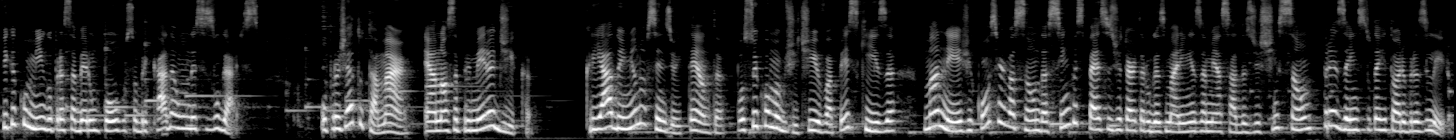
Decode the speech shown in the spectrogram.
Fica comigo para saber um pouco sobre cada um desses lugares. O projeto Tamar é a nossa primeira dica. Criado em 1980, possui como objetivo a pesquisa, manejo e conservação das cinco espécies de tartarugas marinhas ameaçadas de extinção presentes no território brasileiro.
